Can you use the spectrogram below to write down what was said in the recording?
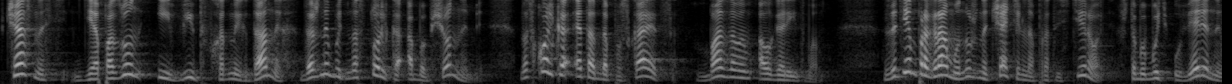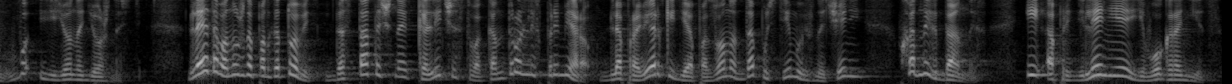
В частности, диапазон и вид входных данных должны быть настолько обобщенными, насколько это допускается базовым алгоритмом. Затем программу нужно тщательно протестировать, чтобы быть уверенным в ее надежности. Для этого нужно подготовить достаточное количество контрольных примеров для проверки диапазона допустимых значений входных данных и определения его границ,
